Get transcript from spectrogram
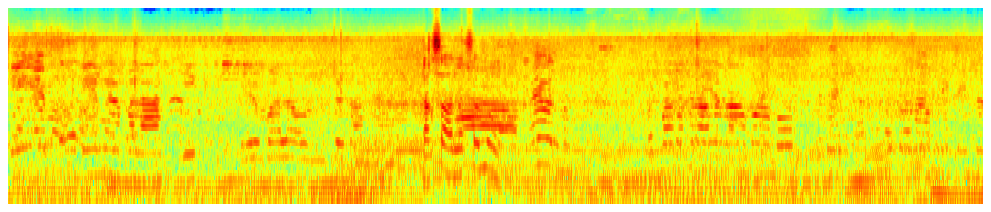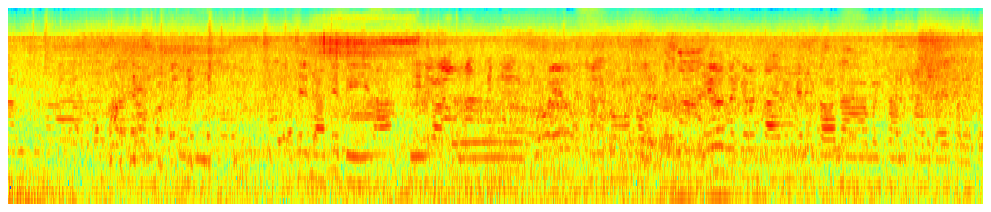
DM, DM nga pala. Git. Pero bala ko sa tama. Laksa, laksa mo. Ayun, magpapasalamat ako mga boss. Sobrang na-appreciate namin na kasi dati bihira, bihira puro puro aero sa ibang motor. Ngayon nagkaroon tayo ng ganito na magsama-sama tayo para sa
